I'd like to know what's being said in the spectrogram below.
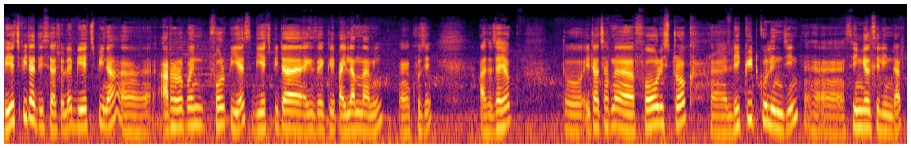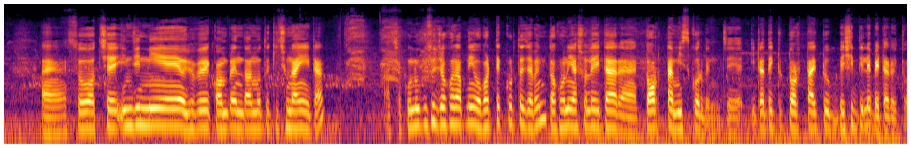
বিএচপিটা দিছে আসলে বিএচপি না আঠারো পয়েন্ট ফোর পিএস বিএচপিটা এক্স্যাক্টলি পাইলাম না আমি খুঁজে। আচ্ছা যাই হোক, তো এটা হচ্ছে আপনার four stroke liquid cool engine single cylinder so হচ্ছে ইঞ্জিন নিয়ে ওইভাবে কমপ্লেন দেওয়ার মতো কিছু নাই এটার আচ্ছা কোনো কিছু যখন আপনি ওভারটেক করতে যাবেন, তখনই আসলে এটার টর্কটা মিস করবেন, যে এটাতে একটু টর্কটা একটু বেশি দিলে বেটার হইতো।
